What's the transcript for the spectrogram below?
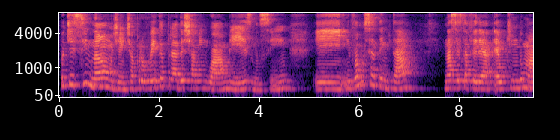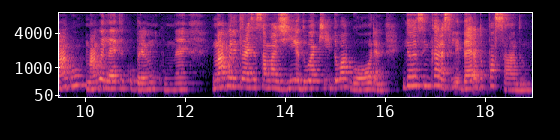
Porque se não, gente, aproveita para deixar minguar mesmo, assim, e, e vamos se atentar. Na sexta-feira é o Kim do Mago, Mago Elétrico Branco, né? O mago ele traz essa magia do aqui e do agora. Então é assim, cara, se libera do passado.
